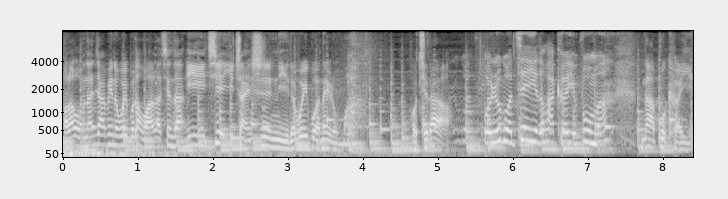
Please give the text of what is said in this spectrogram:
好了，我们男嘉宾的微博看完了，现在你介意展示你的微博内容吗？好期待啊！我如果介意的话，可以不吗？那不可以，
